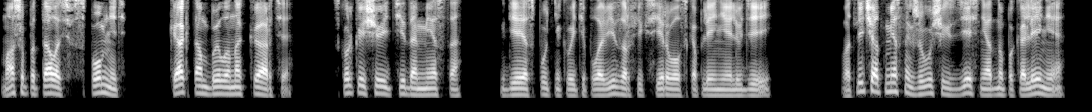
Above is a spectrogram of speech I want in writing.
Маша пыталась вспомнить, как там было на карте, сколько еще идти до места, где спутниковый тепловизор фиксировал скопление людей. В отличие от местных, живущих здесь не одно поколение,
